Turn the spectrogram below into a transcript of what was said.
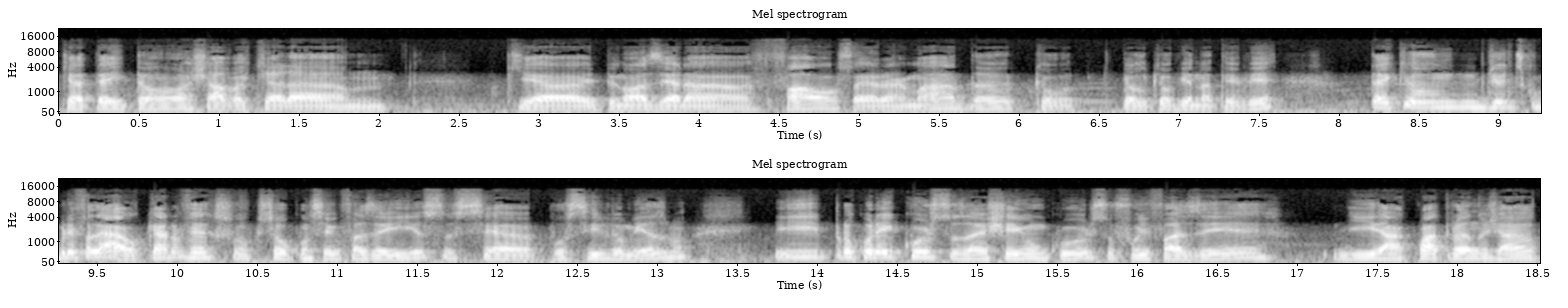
que até então eu achava que era hum, que a hipnose era falsa, era armada, que eu, pelo que eu via na TV. Até que eu, um dia eu descobri e falei, ah, eu quero ver se eu consigo fazer isso, se é possível mesmo. E procurei cursos, achei um curso, fui fazer e há quatro anos já eu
